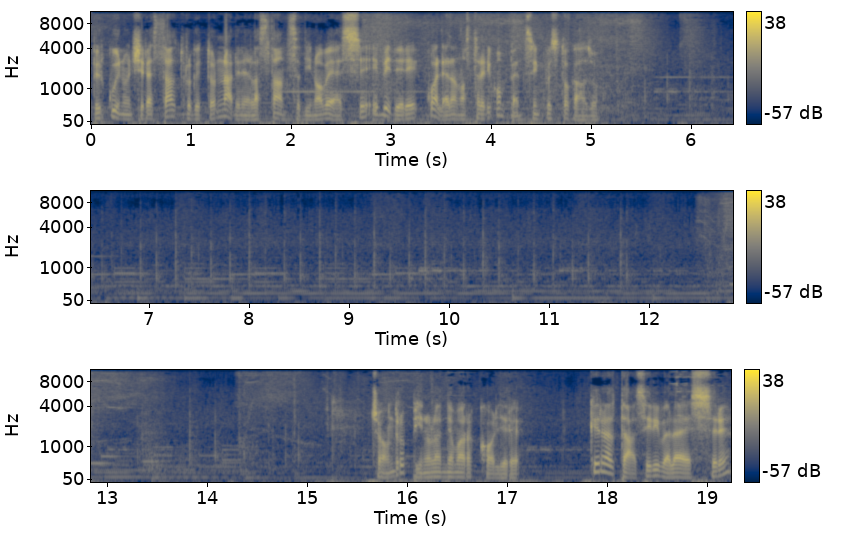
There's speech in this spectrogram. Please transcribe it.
per cui non ci resta altro che tornare nella stanza di 9S e vedere qual è la nostra ricompensa in questo caso. C'è un droppino, lo andiamo a raccogliere. Che in realtà si rivela essere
